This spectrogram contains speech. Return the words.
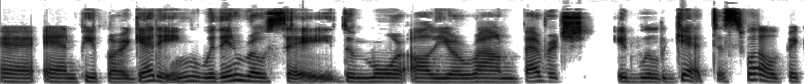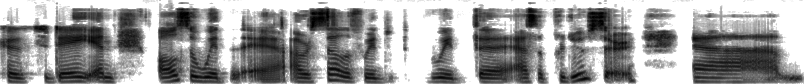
uh, and people are getting within rosé, the more all year round beverage it will get as well. Because today, and also with uh, ourselves, with with uh, as a producer, um,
